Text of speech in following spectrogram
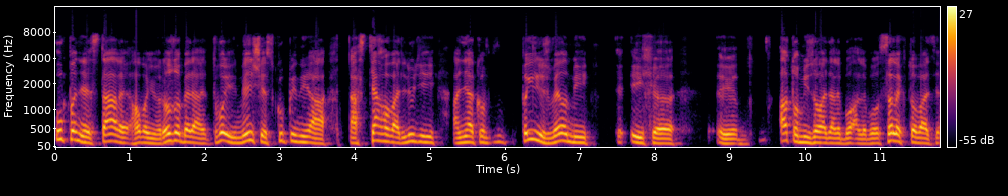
úplne stále, hovorím, rozoberať tvojiť menšie skupiny a, a stiahovať ľudí a nejako príliš veľmi ich e, E, atomizovať alebo, alebo selektovať e,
